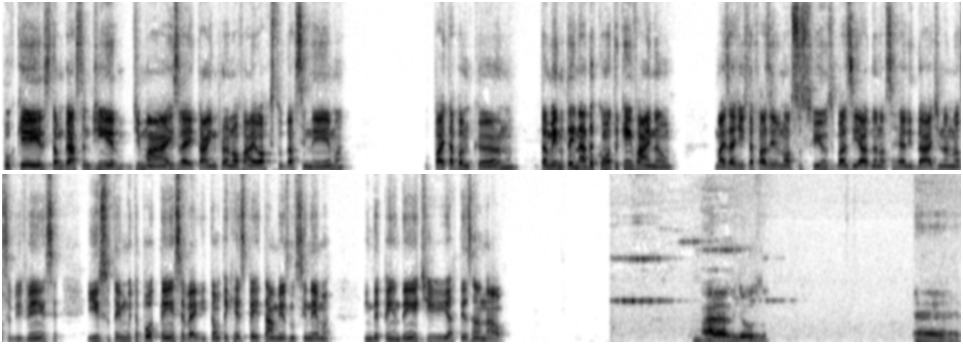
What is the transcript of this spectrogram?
Porque eles estão gastando dinheiro demais, velho. Tá indo para Nova York estudar cinema. O pai tá bancando. Também não tem nada contra quem vai, não. Mas a gente está fazendo nossos filmes baseado na nossa realidade, na nossa vivência. E isso tem muita potência, velho. Então tem que respeitar mesmo o cinema independente e artesanal. Maravilhoso. É,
